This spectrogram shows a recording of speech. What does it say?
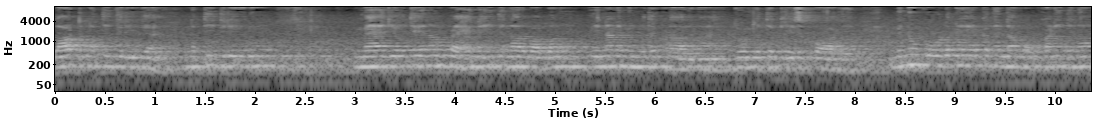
ਲਾਟ 29 ਤਰੀਕ ਹੈ। 29 ਤਰੀਕ ਨੂੰ ਮੈਂ ਜੇ ਉੱਥੇ ਇਹਨਾਂ ਨੂੰ ਪੈਸੇ ਨਹੀਂ ਦੇਣਾ ਬਾਬਾ ਨੂੰ, ਇਹਨਾਂ ਨੇ ਮੈਨੂੰ ਉੱਥੇ ਖੜਾ ਦੇਣਾ ਹੈ, ਜੋ ਮੇਰੇ ਤੇ ਕੇਸ ਪਵਾ ਕੇ। ਮੈਨੂੰ ਕੋਰਟ ਨੇ ਇੱਕ ਦਿਨ ਦਾ ਮੌਕਾ ਨਹੀਂ ਦੇਣਾ,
